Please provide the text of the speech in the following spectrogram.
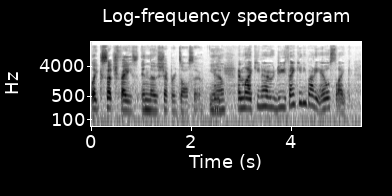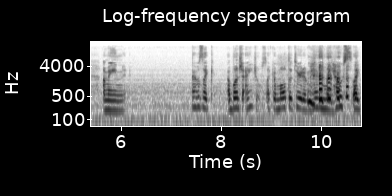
Like such faith in those shepherds also you know? and, and like you know do you think anybody else like i mean that was like a bunch of angels like a multitude of heavenly hosts like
